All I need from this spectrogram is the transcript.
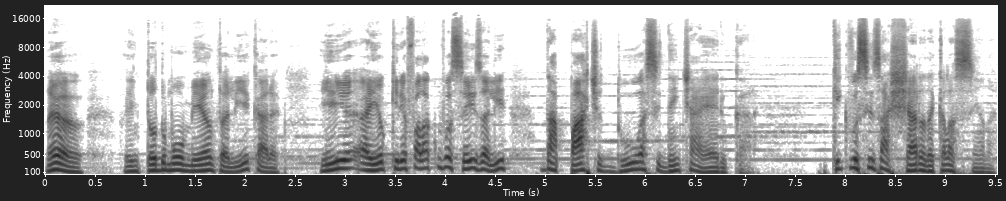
né? Em todo momento ali, cara. E aí eu queria falar com vocês ali da parte do acidente aéreo, cara. O que, que vocês acharam daquela cena?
